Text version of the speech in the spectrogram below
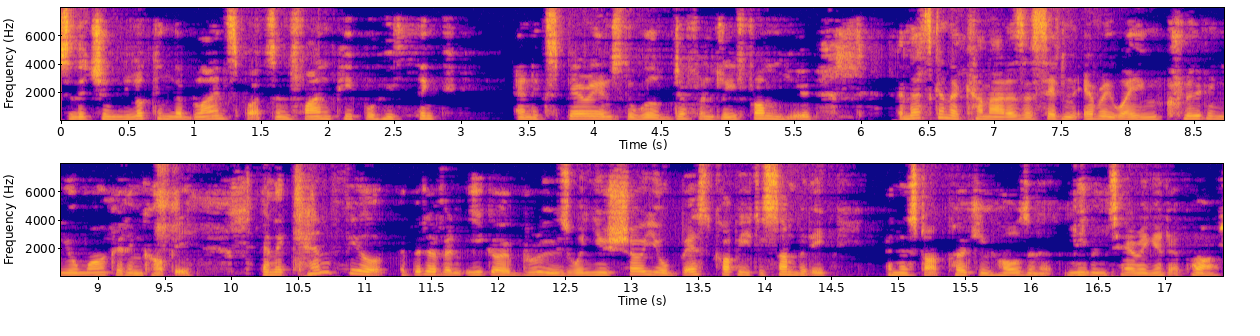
so that you can look in the blind spots and find people who think and experience the world differently from you. And that's going to come out, as I said, in every way, including your marketing copy. And it can feel a bit of an ego bruise when you show your best copy to somebody and they start poking holes in it and even tearing it apart.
